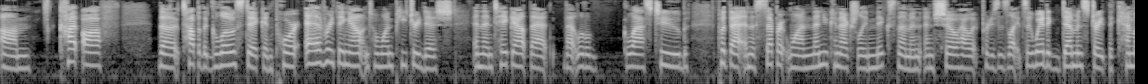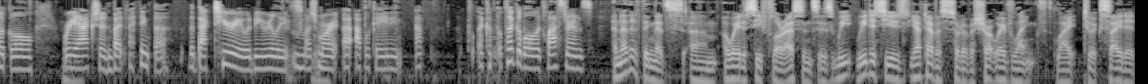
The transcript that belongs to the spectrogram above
um, cut off the top of the glow stick and pour everything out into one petri dish, and then take out that that little glass tube, put that in a separate one, then you can actually mix them and, and show how it produces light. It's a way to demonstrate the chemical reaction, but I think the, the bacteria would be really It's much cool. more uh, applicating, app, applicable to classrooms. Another thing that's um, a way to see fluorescence is we, we just use you have to have a sort of a short wavelength light to excite it,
